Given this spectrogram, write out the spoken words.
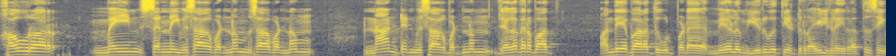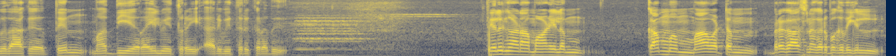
ஹவுரார் மெயின் சென்னை விசாகப்பட்டினம் விசாகப்பட்டினம் நான் டென் விசாகப்பட்டினம் ஜெகதராபாத் வந்தே பாரத் உட்பட மேலும் இருபத்தி எட்டு ரயில்களை ரத்து செய்வதாக தென் மத்திய ரயில்வே துறை அறிவித்திருக்கிறது. தெலுங்கானா மாநிலம் கம்மம் மாவட்டம் பிரகாஷ் நகர் பகுதியில்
